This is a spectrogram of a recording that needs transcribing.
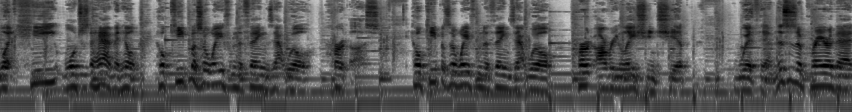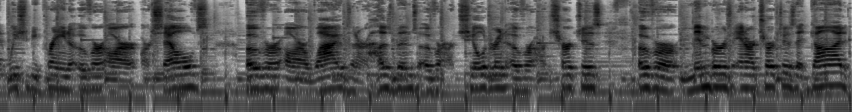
what He wants us to have, and He'll He'll keep us away from the things that will hurt us. He'll keep us away from the things that will hurt our relationship with Him. This is a prayer that we should be praying over our ourselves, over our wives and our husbands, over our children, over our churches, over members in our churches, that God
